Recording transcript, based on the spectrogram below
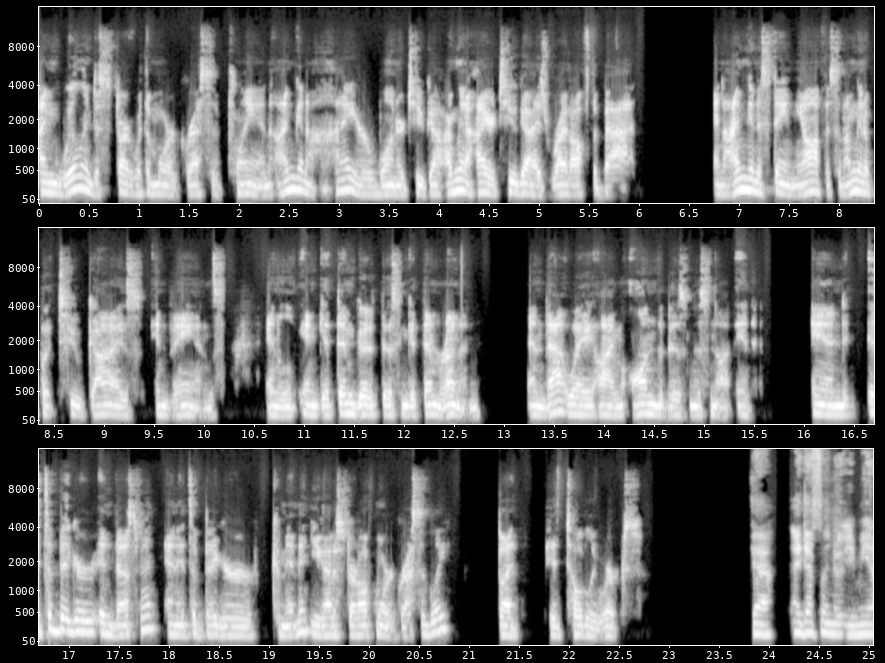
I'm willing to start with a more aggressive plan. I'm going to hire one or two guys. I'm going to hire two guys right off the bat and I'm going to stay in the office and I'm going to put two guys in vans and and get them good at this and get them running. And that way I'm on the business, not in it. And it's a bigger investment and it's a bigger commitment. You got to start off more aggressively, but it totally works. Yeah, I definitely know what you mean.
